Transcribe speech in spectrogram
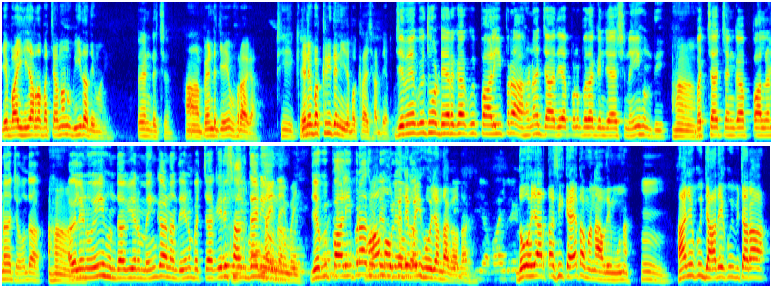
ਜੇ 22000 ਦਾ ਬੱਚਾ ਉਹਨਾਂ ਨੂੰ 20 ਦਾ ਦੇਵਾਂਗੇ। ਪਿੰਡ 'ਚ। ਹਾਂ ਪਿੰਡ 'ਚ ਇਹ ਆਫਰ ਹੈਗਾ। ਠੀਕ ਹੈ। ਜਿਹਨੇ ਬੱਕਰੀ ਤੇ ਨਹੀਂ ਬੱਕਰਾ ਛੱਡਦੇ ਆਪਾਂ। ਜਿਵੇਂ ਕੋਈ ਤੁਹਾਡੇ ਵਰਗਾ ਕੋਈ ਪਾਲੀ ਭਰਾ ਹਨਾ ਜ਼ਿਆਦਾ ਆਪਾਂ ਨੂੰ ਪਤਾ ਗੁੰਜਾਇਸ਼ ਨਹੀਂ ਹੁੰਦੀ। ਹਾਂ। ਬੱਚਾ ਚੰਗਾ ਪਾਲਣਾ ਚਾਹੁੰਦਾ। ਹਾਂ। ਅਗਲੇ ਨੂੰ ਇਹ ਹੁੰਦਾ ਵੀ ਯਾਰ ਮਹਿੰਗਾ ਨਾ ਦੇਣ ਬੱਚਾ ਕਿਹੜੇ ਸੰਗਦਾ ਨਹੀਂ ਨਹੀਂ ਆਉਂਦਾ ਬਾਈ। ਜੇ ਕੋਈ ਪਾਲੀ ਭਰਾ ਹਾਂ ਤੁਹਾਡੇ ਕੋਲੇ ਮੌਕੇ ਤੇ ਬਾਈ ਹੋ ਜਾਂਦਾਗਾ ਉਹਦਾ। 2000 ਤਾਂ ਅਸੀਂ ਕਹਿਤਾ ਮਨ ਆਪਦੇ ਮੂੰਹ ਨਾਲ। ਹੂੰ। ਹਾਂ ਜੇ ਕੋਈ ਜ਼ਿਆਦਾ ਕੋਈ ਵਿਚਾਰਾ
